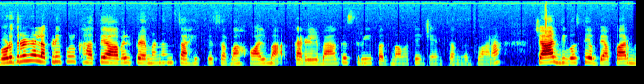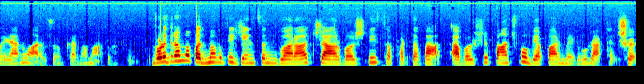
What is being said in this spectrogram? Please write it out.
વડોદરાના લકડીપુર ખાતે આવેલ પ્રેમાનંદ સાહિત્ય સભા હોલમાં કારેલીબાગ શ્રી પદ્માવતી જૈન સંઘ દ્વારા ચાર દિવસીય વ્યાપાર મેળાનું આયોજન કરવામાં આવ્યું હતું. વડોદરામાં પદ્માવતી જૈન સંઘ દ્વારા ચાર વર્ષની સફળતા બાદ આ વર્ષે પાંચમો વ્યાપાર મેળો રાખેલ છે,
